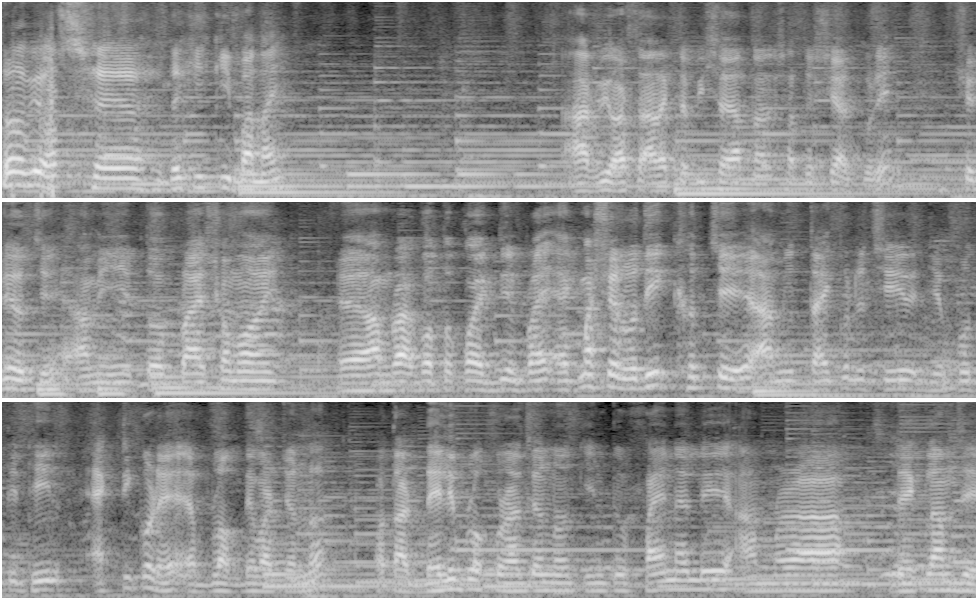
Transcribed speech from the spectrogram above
তো দেখি কি বানায়। আর ভিউয়ার্স আর একটা বিষয় আপনাদের সাথে শেয়ার করে। সেটা হচ্ছে আমি তো প্রায় সময় আমরা গত কয়েকদিন প্রায় এক মাসের অধিক হচ্ছে আমি ট্রাই করেছি যে প্রতিদিন একটি করে ব্লগ দেওয়ার জন্য অর্থাৎ ডেইলি ব্লগ করার জন্য। কিন্তু ফাইনালি আমরা দেখলাম যে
